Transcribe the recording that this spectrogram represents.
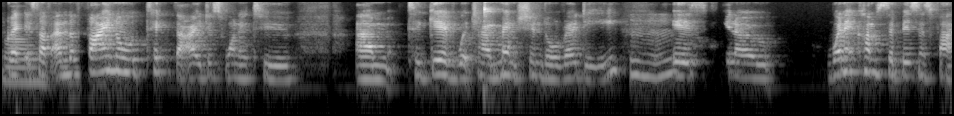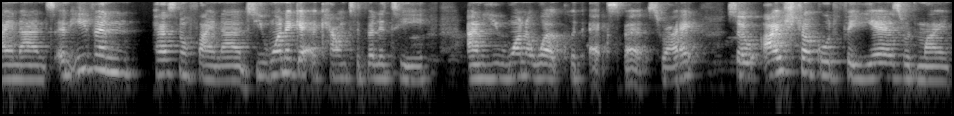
Great wow. stuff. And the final tip that I just wanted to um to give, which I mentioned already, mm-hmm. is you know, when it comes to business finance and even personal finance, you want to get accountability and you want to work with experts, right? So I struggled for years with my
